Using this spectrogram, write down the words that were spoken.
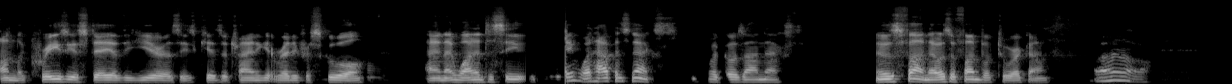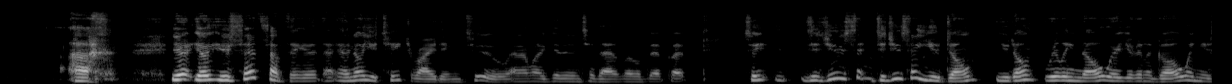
on the craziest day of the year as these kids are trying to get ready for school. And I wanted to see hey, what happens next, what goes on next. It was fun. That was a fun book to work on. Wow. Uh, you, you, you said something. I know you teach writing too, and I want to get into that a little bit. But so did you say did you say you don't you don't really know where you're going to go when you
